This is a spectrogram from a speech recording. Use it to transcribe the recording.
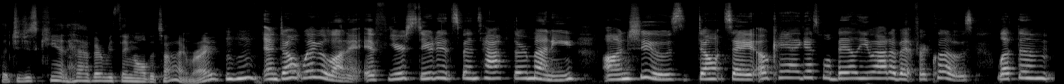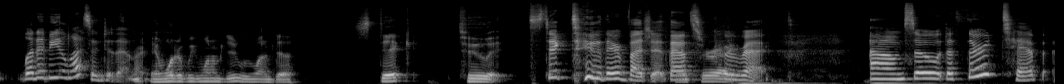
that you just can't have everything all the time, right? hmm And don't wiggle on it. If your student spends half their money on shoes, don't say, okay, I guess we'll bail you out a bit for clothes. Let them, let it be a lesson to them. Right. And what do we want them to do? We want them to stick to it. Stick to their budget. That's, That's right. correct. Um, so the third tip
